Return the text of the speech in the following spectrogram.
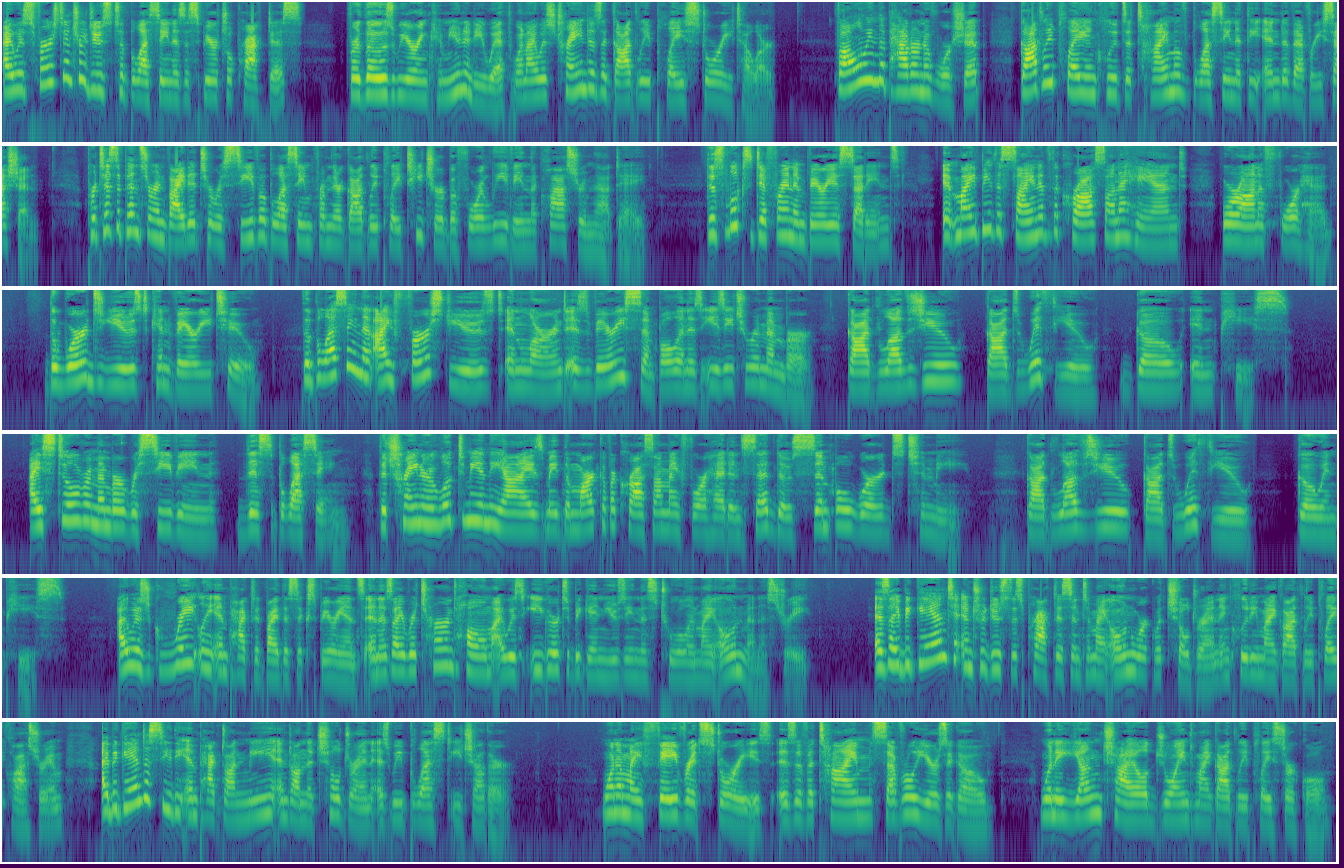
I was first introduced to blessing as a spiritual practice for those we are in community with when I was trained as a godly play storyteller. Following the pattern of worship, godly play includes a time of blessing at the end of every session. Participants are invited to receive a blessing from their godly play teacher before leaving the classroom that day. This looks different in various settings. It might be the sign of the cross on a hand or on a forehead. The words used can vary too. The blessing that I first used and learned is very simple and is easy to remember God loves you, God's with you, go in peace. I still remember receiving this blessing. The trainer looked me in the eyes, made the mark of a cross on my forehead, and said those simple words to me. God loves you, God's with you, go in peace. I was greatly impacted by this experience, and as I returned home, I was eager to begin using this tool in my own ministry. As I began to introduce this practice into my own work with children, including my Godly Play classroom, I began to see the impact on me and on the children as we blessed each other. One of my favorite stories is of a time several years ago when a young child joined my Godly Play circle.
